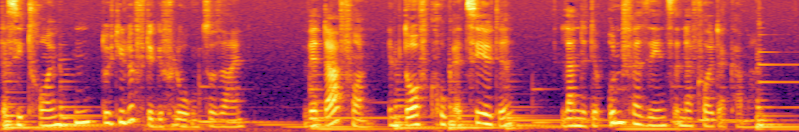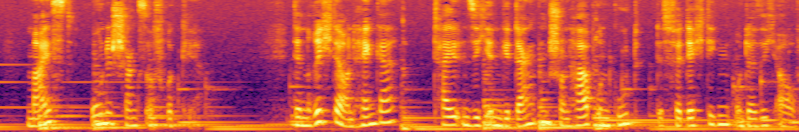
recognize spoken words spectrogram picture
dass sie träumten, durch die Lüfte geflogen zu sein. Wer davon im Dorfkrug erzählte, landete unversehens in der Folterkammer, meist ohne Chance auf Rückkehr. Denn Richter und Henker teilten sich in Gedanken schon Hab und Gut des Verdächtigen unter sich auf.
